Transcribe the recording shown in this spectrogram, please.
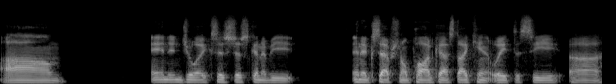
um, and enjoy because it's just going to be an exceptional podcast. I can't wait to see uh,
